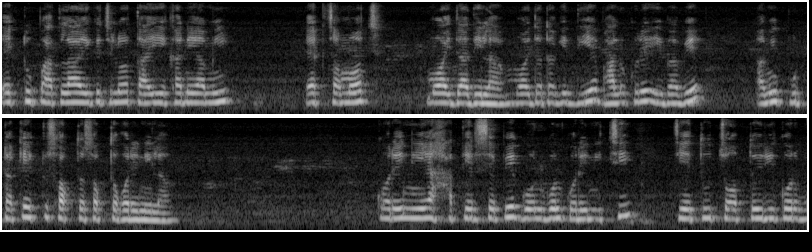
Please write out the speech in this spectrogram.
একটু পাতলা হয়ে গেছিল, তাই এখানে আমি এক চামচ ময়দা দিলাম। ময়দাটাকে দিয়ে ভালো করে এইভাবে আমি পুরটাকে একটু শক্ত শক্ত করে নিলাম। করে নিয়ে হাতের শেপে গোল গোল করে নিচ্ছি। যেহেতু চপ তৈরি করব,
